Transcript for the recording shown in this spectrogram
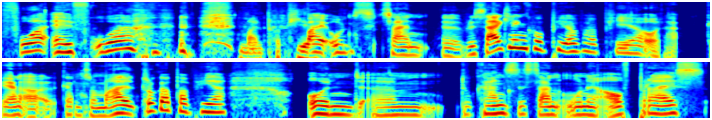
vor 11 Uhr mein Papier bei uns sein äh, Recycling-Kopierpapier oder genau, ganz normal Druckerpapier und ähm, du kannst es dann ohne Aufpreis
